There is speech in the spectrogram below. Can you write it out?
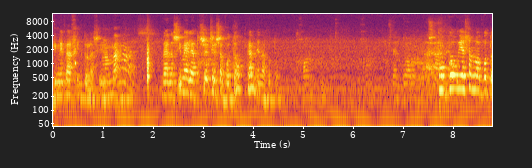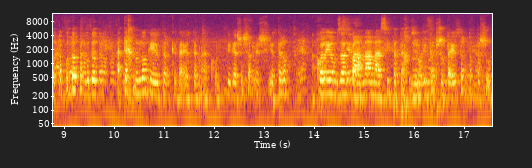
גנבה הכי גדולה שלי. ממש. והאנשים האלה, את חושבת שיש עבודות? גם אין עבודות. נכון, נכון. תבואו, יש לנו עבודות, עבודות, עבודות. הטכנולוגיה יותר כדאי יותר מהכל, בגלל ששם יש יותר, הכל היום זז ברמה המעשית הטכנולוגית הפשוטה, יותר טוב פשוט.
